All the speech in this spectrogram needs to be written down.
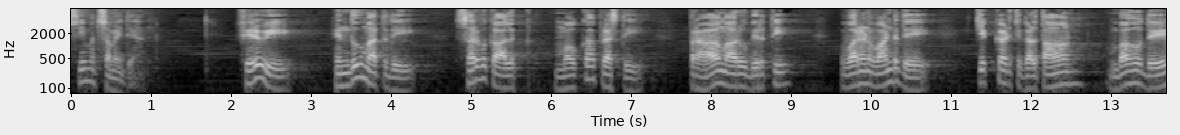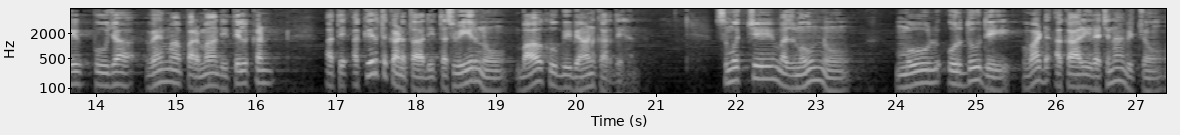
ਸੀਮਤ ਸਮਝਦੇ ਹਨ। ਫਿਰ ਵੀ ਹਿੰਦੂ ਮਤ ਦੀ ਸਰਵਕਾਲਕ ਮੌਕਾ ਪ੍ਰਸਤੀ ਭਰਾ ਮਾਰੂ ਬਿਰਤੀ, ਵਰਣ ਵੰਡ ਦੇ ਚਿੱਕੜ ਚ ਗਲਤਾਨ, ਬਹੁ ਦੇਵ ਪੂਜਾ ਵਹਿਮਾ ਪਰਮਾ ਦੀ ਤਿਲਕਣ ਅਤੇ ਅਕਿਰਤ ਕਣਤਾ ਦੀ ਤਸਵੀਰ ਨੂੰ ਬਾਖੂਬੀ ਬਿਆਨ ਕਰਦੇ ਹਨ। ਸਮੁੱਚੇ ਮਜ਼ਮੂਨ ਨੂੰ ਮੂਲ ਉਰਦੂ ਦੀ ਵੱਡ ਆਕਾਰੀ ਰਚਨਾ ਵਿੱਚੋਂ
